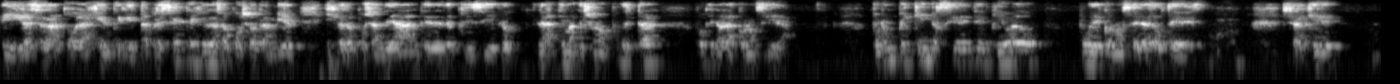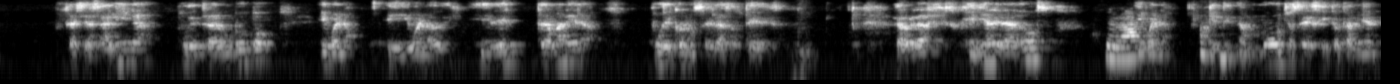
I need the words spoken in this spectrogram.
Y gracias a toda la gente que está presente, que las apoyó también y que las apoyan de antes, desde el principio. Lástima que yo no pude estar porque no las conocía. Por un pequeño accidente privado pude conocerlas a ustedes, ya que gracias a Lina pude entrar a un grupo y bueno, y bueno, y de esta manera pude conocerlas a ustedes. La verdad es genial las dos y bueno, que tengan muchos éxitos también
